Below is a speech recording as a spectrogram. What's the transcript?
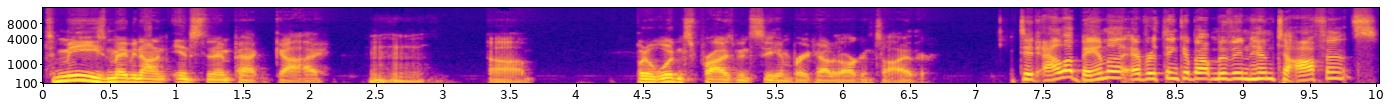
To me, he's maybe not an instant impact guy. Mm-hmm. Uh, but it wouldn't surprise me to see him break out at Arkansas either. Did Alabama ever think about moving him to offense?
